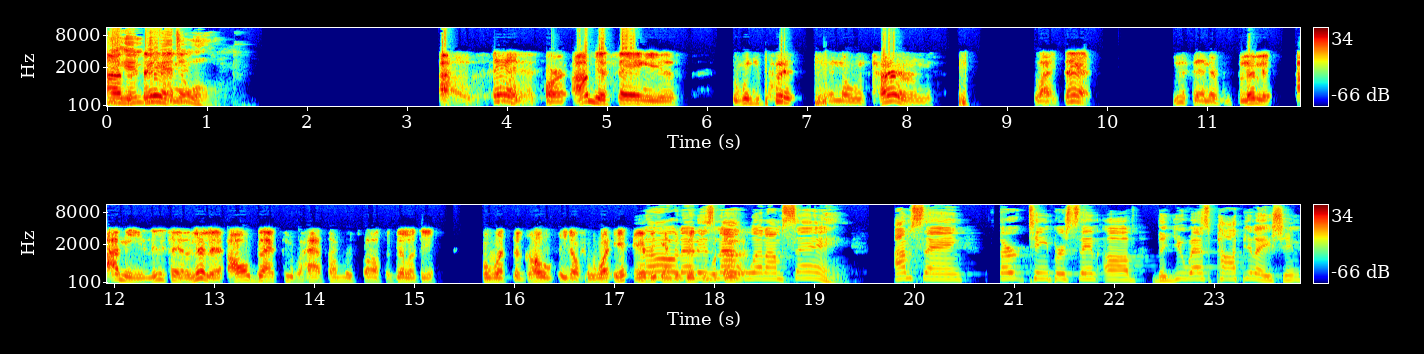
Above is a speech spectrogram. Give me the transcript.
the understand that. individual. I understand that part. I'm just saying is when you put it in those terms like that, you're saying that literally. I mean, you're saying literally all black people have some responsibility for what the goal, you know, for what every no, individual that is not does. what I'm saying. I'm saying 13% of the US population,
